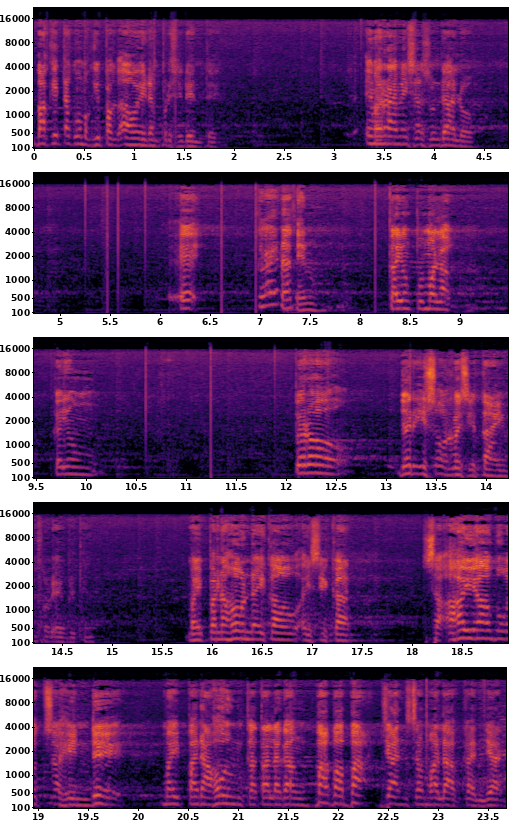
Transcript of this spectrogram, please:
bakit ako makipag-away ng presidente? Eh marami siyang sundalo. Eh, kaya natin. Kayong pumalag. Kayong... Pero, there is always a time for everything. May panahon na ikaw ay sikat. Sa ayaw mo at sa hindi, may panahon ka talagang bababa dyan sa Malacanang.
